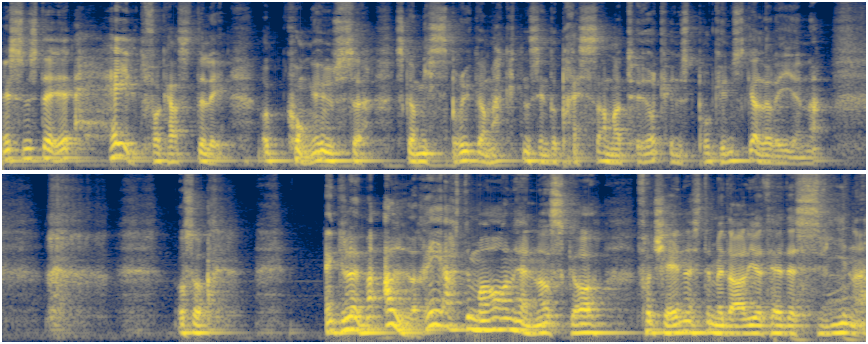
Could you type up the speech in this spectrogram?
Jeg syns det er helt forkastelig at kongehuset skal misbruke makten sin til å presse amatørkunst på kunstgalleriene. Og så Jeg glemmer aldri at mannen hennes skal fortjenestemedalje til det svinet.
